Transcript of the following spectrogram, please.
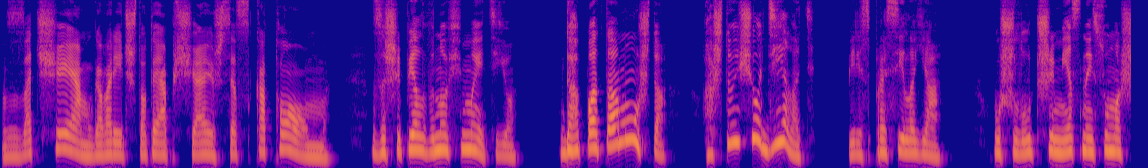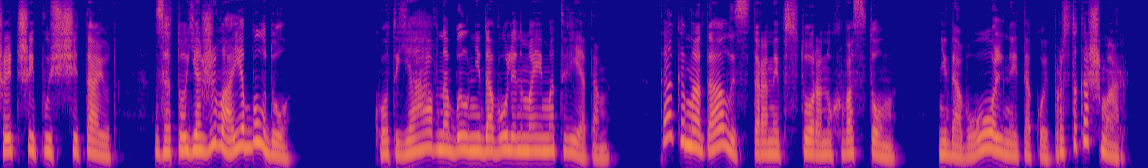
Зачем говорить, что ты общаешься с котом?» — зашипел вновь Мэтью. «Да потому что! А что еще делать?» — переспросила я. «Уж лучше местный сумасшедший пусть считают. Зато я живая буду». Кот явно был недоволен моим ответом. Так и мотал из стороны в сторону хвостом. Недовольный такой, просто кошмар.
